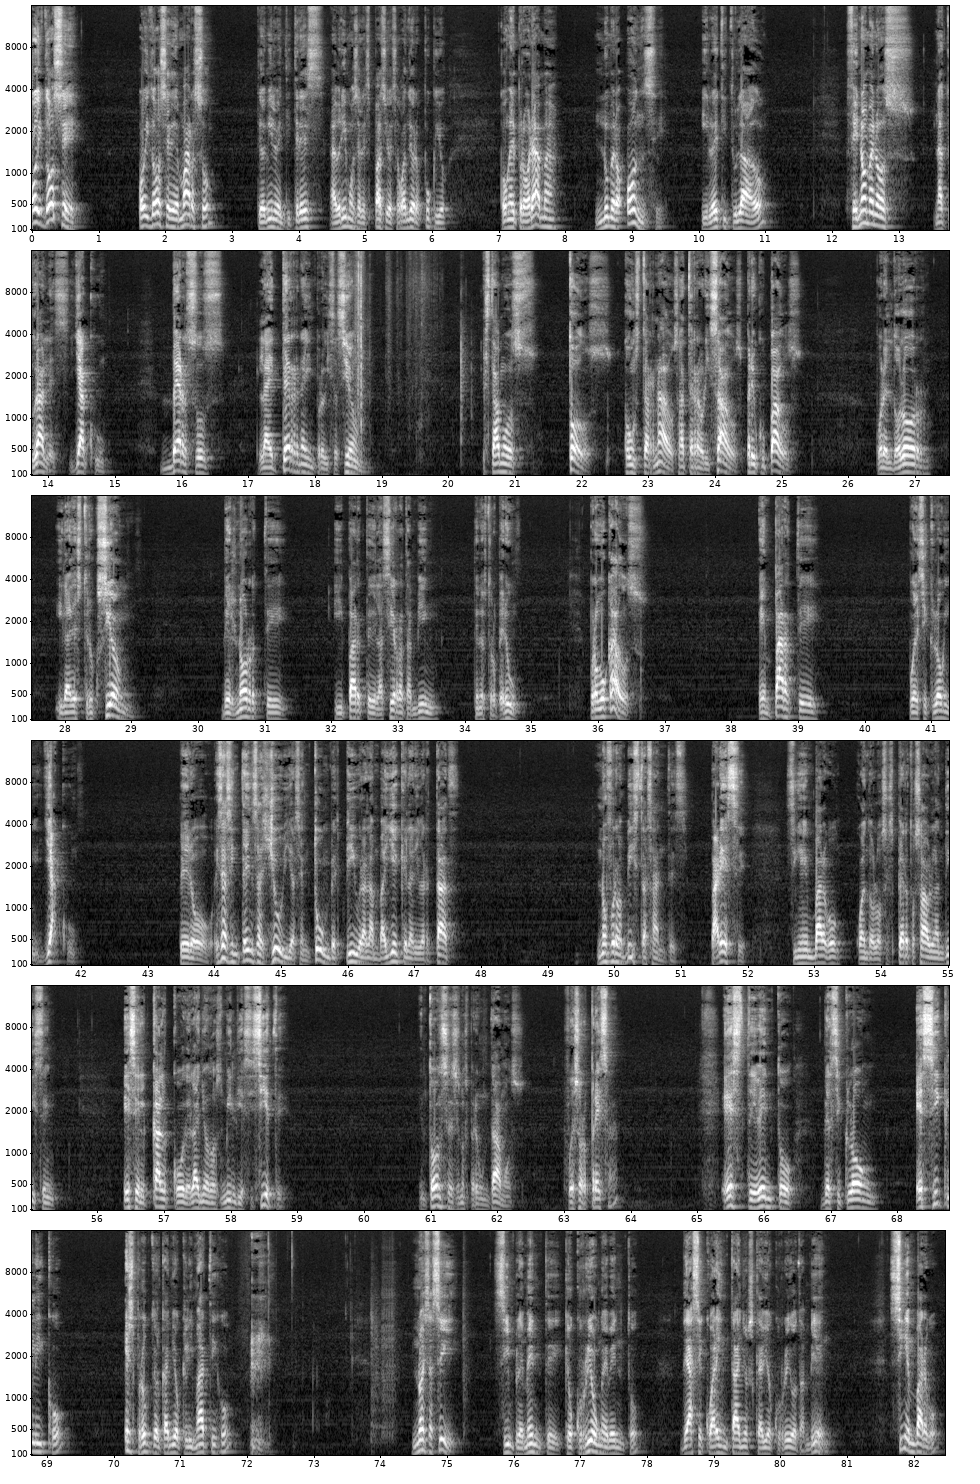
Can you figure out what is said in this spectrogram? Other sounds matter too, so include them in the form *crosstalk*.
Hoy 12, hoy 12 de marzo de 2023, abrimos el espacio de Zaguán de Oropuquio con el programa número 11 y lo he titulado Fenómenos Naturales, Yaku, versus la eterna improvisación. Estamos todos consternados, aterrorizados, preocupados por el dolor y la destrucción del norte y parte de la sierra también de nuestro Perú, provocados en parte por el ciclón Yaku. Pero esas intensas lluvias en Tumbes, Piura, Lambayeque, La Libertad, no fueron vistas antes, parece. Sin embargo, cuando los expertos hablan, dicen, es el calco del año 2017. Entonces nos preguntamos, ¿fue sorpresa? ¿Este evento del ciclón es cíclico? ¿Es producto del cambio climático? *clears throat* No es así, simplemente que ocurrió un evento de hace 40 años que había ocurrido también. Sin embargo,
